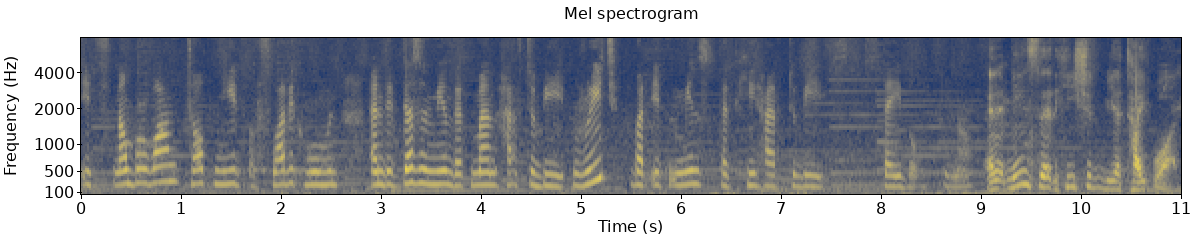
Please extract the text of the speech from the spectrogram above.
It's number one top need of Slavic woman, and it doesn't mean that men have to be rich, but it means that he have to be stable. You know. And it means that he shouldn't be a tightwad.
